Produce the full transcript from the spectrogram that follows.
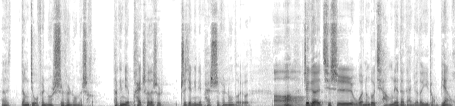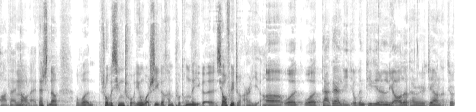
呃，等九分钟、十分钟的车，他给你派车的时候，直接给你派十分钟左右的。哦啊，这个其实我能够强烈的感觉到一种变化在到来，但是呢，我说不清楚，因为我是一个很普通的一个消费者而已啊。呃，我我大概理，我跟滴滴人聊的，他说是这样的，就是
